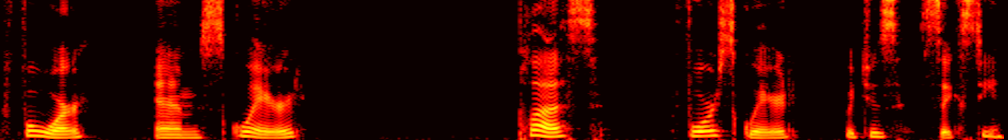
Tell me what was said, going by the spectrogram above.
4m squared, plus 4 squared, which is 16.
